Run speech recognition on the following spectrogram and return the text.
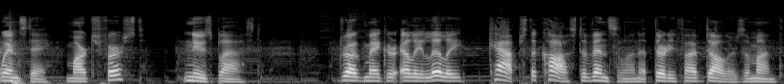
Wednesday, March 1st, News Blast. Drug maker Eli Lilly caps the cost of insulin at $35 a month.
